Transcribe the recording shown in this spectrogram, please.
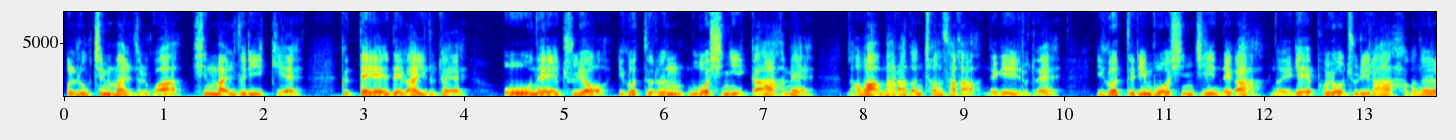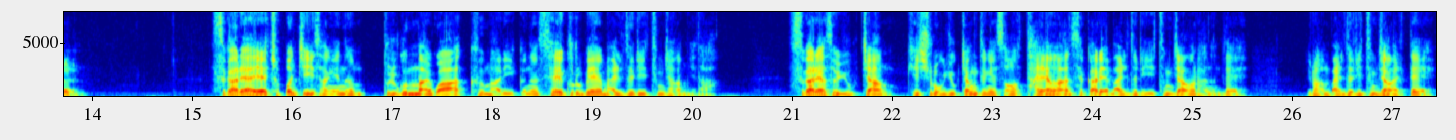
얼룩진 말들과 흰 말들이 있기에 그때에 내가 이르되 오 내 주여 이것들은 무엇이니까 하매 나와 말하던 천사가 내게 이르되 이것들이 무엇인지 내가 너에게 보여주리라 하거늘 스가랴의 첫 번째 이상에는 붉은 말과 그 말이 이끄는 세 그룹의 말들이 등장합니다. 스가랴서 6장, 계시록 6장 등에서 다양한 색깔의 말들이 등장을 하는데 이러한 말들이 등장할 때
